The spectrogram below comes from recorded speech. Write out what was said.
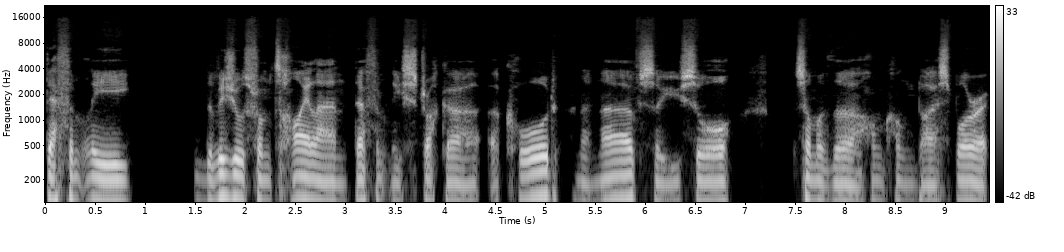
definitely the visuals from Thailand definitely struck a, a chord and a nerve. So you saw some of the Hong Kong diasporic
